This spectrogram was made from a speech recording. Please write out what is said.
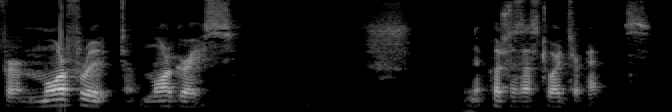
for more fruit of more grace. And it pushes us towards repentance.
